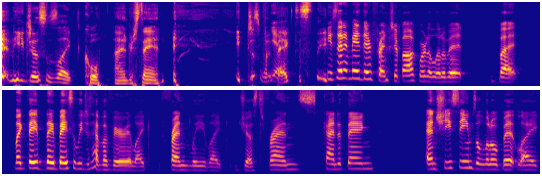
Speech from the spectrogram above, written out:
And he just was like, "Cool, I understand." he just went Yeah. back to sleep. he said it made their friendship awkward a little bit but like they they basically just have a very like friendly like just friends kind of thing and she seems a little bit like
